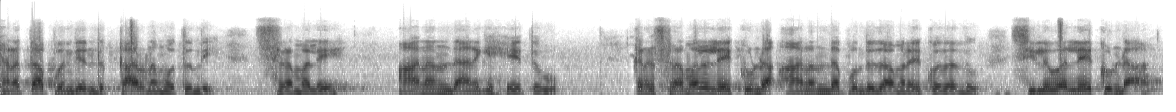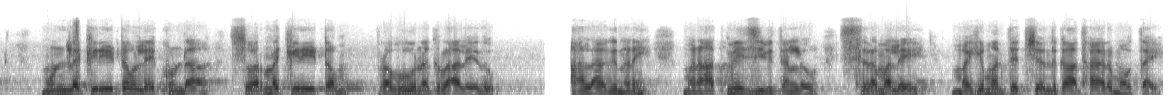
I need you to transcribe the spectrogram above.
ఘనత పొందేందుకు కారణమవుతుంది. శ్రమలే ఆనందానికి హేతువు. కనుక శ్రమలు లేకుండా ఆనంద పొందుదామనేది కుదరదు. సిలువ లేకుండా ముండ్ల కిరీటం లేకుండా స్వర్ణ కిరీటం ప్రభువునకు రాలేదు. అలాగనని మన ఆత్మీయ జీవితంలో శ్రమలే మహిమను తెచ్చేందుకు ఆధారం అవుతాయి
